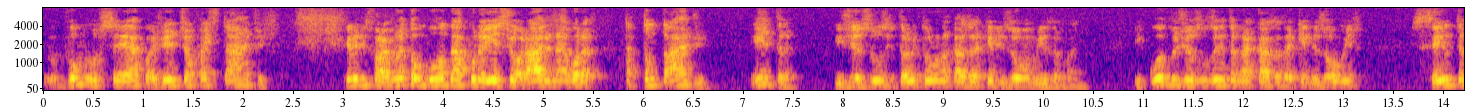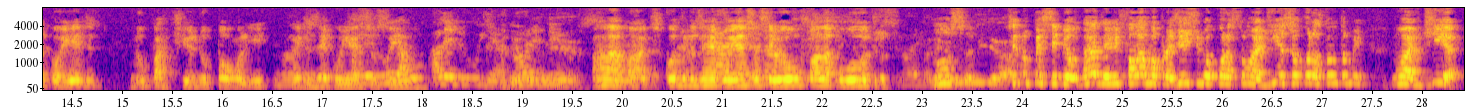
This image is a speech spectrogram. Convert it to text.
Vamos cear com a gente, já faz tarde. Que eles falam, não é tão bom dar por aí esse horário, né? Agora tá tão tarde. Entra. E Jesus então entrou na casa daqueles homens, amado. E quando Jesus entra na casa daqueles homens, senta com eles no partir do pão ali, Glória eles reconhecem o Aleluia. Senhor. Aleluia. Glória a Deus. Ah, amados, quando eles reconhecem o Senhor, um fala para o outro. Nossa, Aleluia. você não percebeu nada? Ele falava pra gente, meu coração ardia, seu coração também não ardia.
